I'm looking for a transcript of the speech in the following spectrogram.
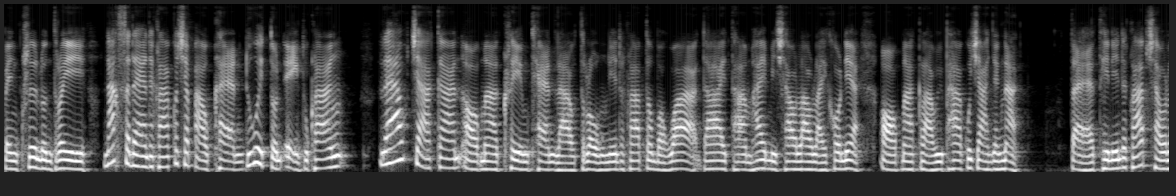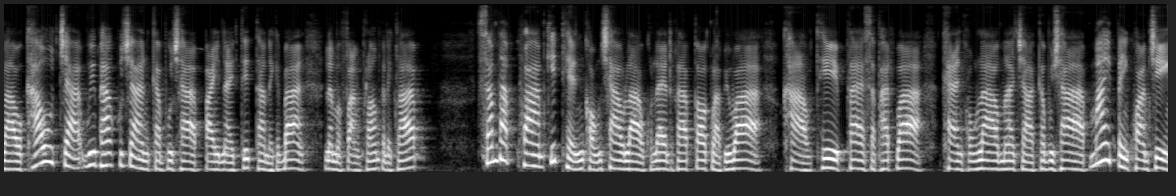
เป็นเครื่องดนตรี นักแสดงนะครับก็จะเป่าแคนด้วยตนเองทุกครั้ง แล้วจากการออกมาเคลมแคนลาวตรงนี้นะครับ ต้องบอกว่าได้ทำให้มีชาวลาวหลายคนเนี่ยออกมากล่าววิพากษ์วิจารณ์อย่างหนัก แต่ทีนี้นะครับชาวลาวเขาจะวิพากษ์วิจารณ์กัมพูชาไปในทิศทางไหนกันบ้าง เรามาฟังพร้อมกันเลยครับ สำหรับความคิดเห็นของชาวลาวคนแรกนะครับ ก็กล่าวไว้ว่า ข่าวที่แพร่สะพัดว่าแคนของลาวมาจากกัมพูชาไม่เป็นความจริง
